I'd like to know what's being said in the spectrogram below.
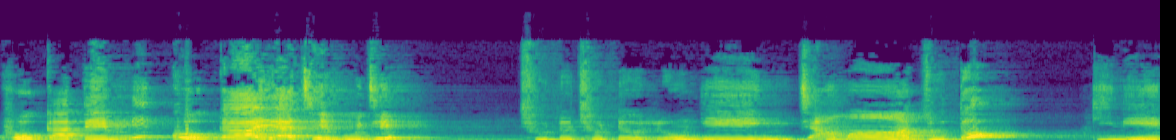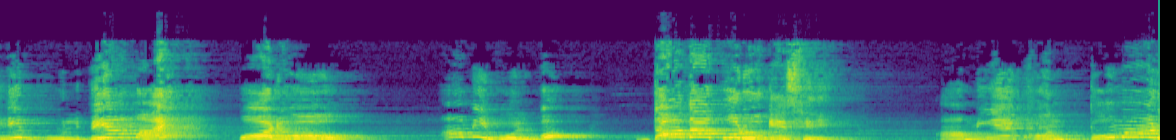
খোকা তেমনি খোকাই আছে বুঝি। ছোট ছোট রঙিন জামা, জুতো কিনে এনে বলবে আমায় পরো আমি বলব, দাদা পড়ো গেছে। আমি এখন তোমার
